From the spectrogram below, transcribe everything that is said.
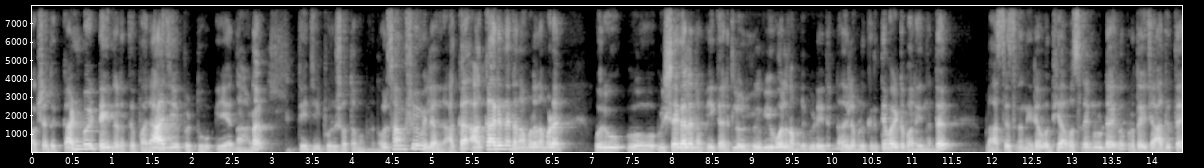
പക്ഷെ അത് കൺവേർട്ട് ചെയ്യുന്നിടത്ത് പരാജയപ്പെട്ടു എന്നാണ് ടി ജി പുരുഷോത്തമൻ പറഞ്ഞത് ഒരു സംശയവുമില്ല. അക്കാര്യം തന്നെ നമ്മൾ നമ്മുടെ ഒരു വിശകലനം ഈ കാര്യത്തിൽ ഒരു റിവ്യൂ പോലെ നമ്മൾ വീഡിയോ ചെയ്തിട്ടുണ്ട് അതിൽ നമ്മൾ കൃത്യമായിട്ട് പറയുന്നുണ്ട്. ബ്ലാസ്റ്റേഴ്സിന് നിരവധി അവസരങ്ങളുണ്ടായിരുന്നു പ്രത്യേകിച്ച് ആദ്യത്തെ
